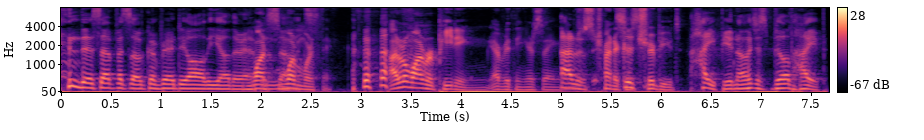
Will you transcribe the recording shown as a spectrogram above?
in this episode compared to all the other one episodes. one more thing. I don't know why I'm repeating everything you're saying. I'm don't- just trying to just contribute. Hype, you know, just build hype.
